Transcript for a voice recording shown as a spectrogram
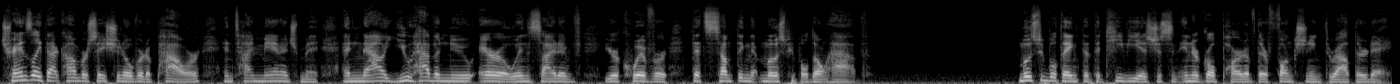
Translate that conversation over to power and time management, and now you have a new arrow inside of your quiver that's something that most people don't have. Most people think that the TV is just an integral part of their functioning throughout their day.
